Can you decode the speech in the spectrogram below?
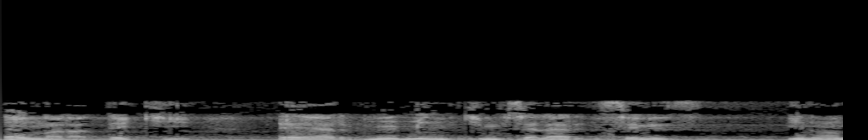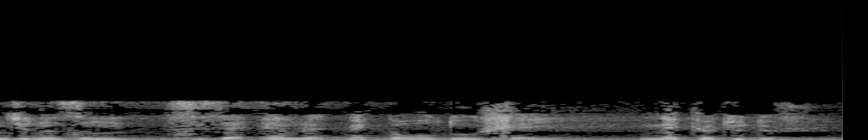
Onlara de ki eğer mümin kimseler iseniz inancınızın size emretmekte olduğu şey ne kötüdür.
